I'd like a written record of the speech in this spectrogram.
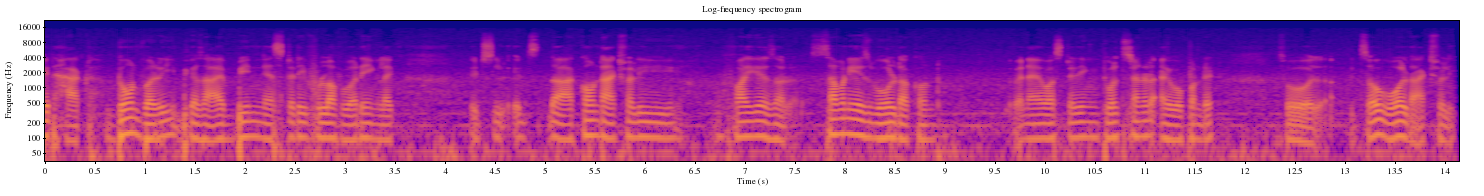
get hacked. Don't worry because I've been yesterday full of worrying. Like it's it's the account actually five years or seven years old account. When I was studying 12th standard, I opened it. So it's so old actually.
